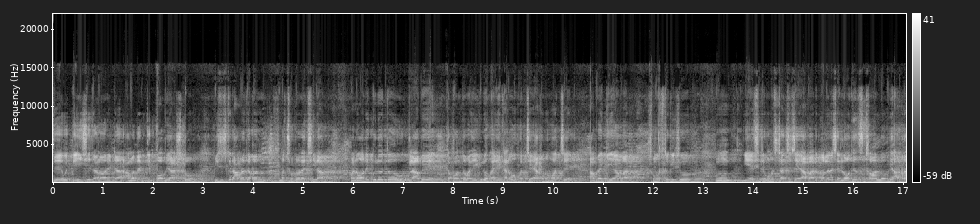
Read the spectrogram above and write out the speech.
যে ওই তেইশে জানুয়ারিটা আমাদের কিন্তু কবে আসতো। বিশেষ করে আমরা যখন ছোটরা ছিলাম মানে অনেকগুলো তো ক্লাবে তখন তো বা এইগুলো হয়, এখানেও হচ্ছে, এখনও হচ্ছে। আমরা গিয়ে আবার সমস্ত কিছু ইয়ে শেষে, অনুষ্ঠান শেষে আবার বলে না সে লজেন্স খাওয়ার লোভে আমরা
